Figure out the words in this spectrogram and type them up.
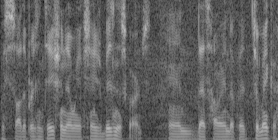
we saw the presentation and we exchanged business cards and that's how I ended up at Jamaica.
